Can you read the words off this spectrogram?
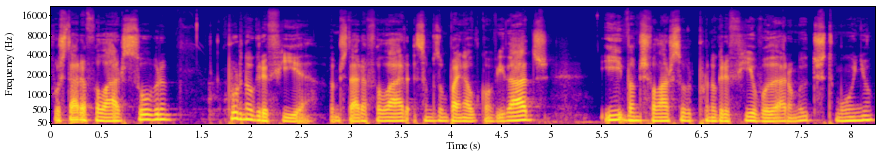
Vou estar a falar sobre pornografia. Vamos estar a falar, somos um painel de convidados e vamos falar sobre pornografia. Eu vou dar o meu testemunho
